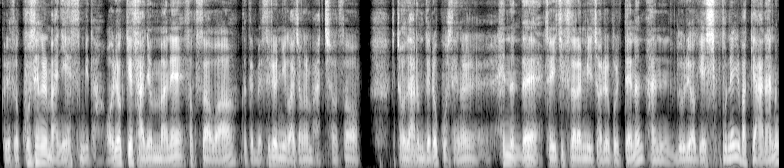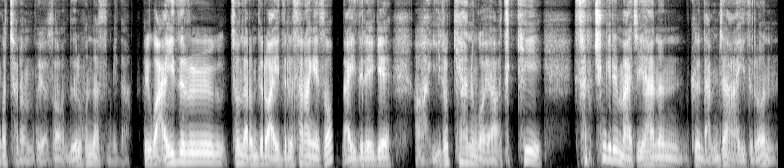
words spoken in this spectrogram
그래서 고생을 많이 했습니다. 어렵게 4년 만에 석사와 그다음에 수련위 과정을 마쳐서 저 나름대로 고생을 했는데 저희 집사람이 저를 볼 때는 한 노력의 10분의 1밖에 안 하는 것처럼 보여서 늘 혼났습니다. 그리고 아이들을 저 나름대로 아이들을 사랑해서 아이들에게 아 이렇게 하는 거야. 특히 사춘기를 맞이하는 그 남자 아이들은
